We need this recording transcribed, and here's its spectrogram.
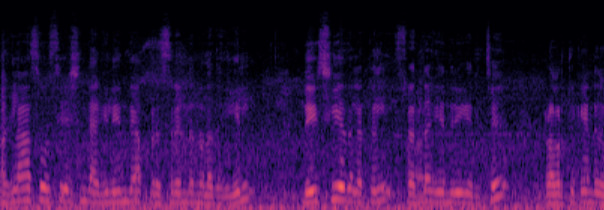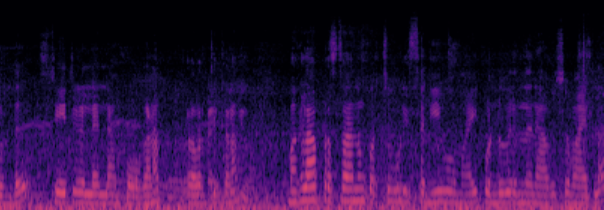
മഹിളാ അസോസിയേഷന്റെ അഖിലേന്ത്യാ പ്രസിഡന്റ് എന്നുള്ള നിലയിൽ ദേശീയ തലത്തിൽ ശ്രദ്ധ കേന്ദ്രീകരിച്ച് പ്രവർത്തിക്കേണ്ടതുണ്ട്. സ്റ്റേറ്റുകളിലെല്ലാം പോകണം പ്രവർത്തിക്കണം. മഹിളാ പ്രസ്ഥാനം കുറച്ചുകൂടി സജീവമായി കൊണ്ടുവരുന്നതിന് ആവശ്യമായിട്ടുള്ള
